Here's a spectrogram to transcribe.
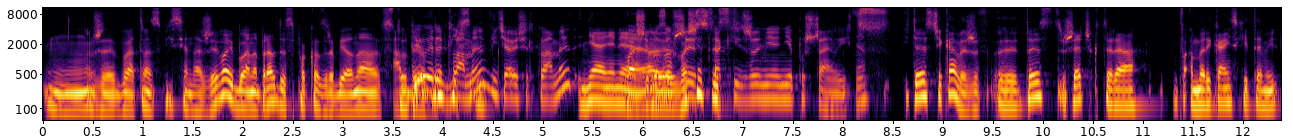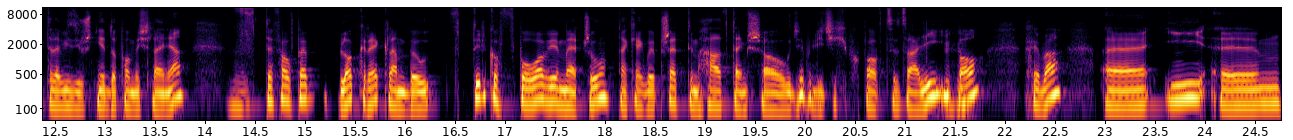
mm, że była transmisja na żywo i była naprawdę spoko zrobiona w A studio. były reklamy? Widziałeś reklamy? Nie, nie, nie. Właśnie, bo e, zawsze właśnie jest to taki, że nie, nie puszczają ich, nie? I to jest ciekawe, że y, to jest rzecz, która w amerykańskiej telewizji już nie do pomyślenia. W TVP blok reklam był w, tylko w połowie meczu, tak jakby przed tym halftime show, gdzie byli ci hip-hopowcy cali i po chyba. E, I ym,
